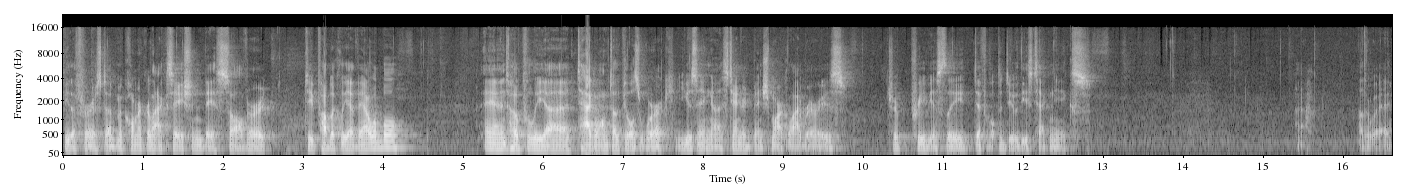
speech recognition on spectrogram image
be the first uh, McCormick relaxation-based solver to be publicly available, and hopefully uh, tag along to other people's work using uh, standard benchmark libraries, which are previously difficult to do with these techniques. Ah, other way.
